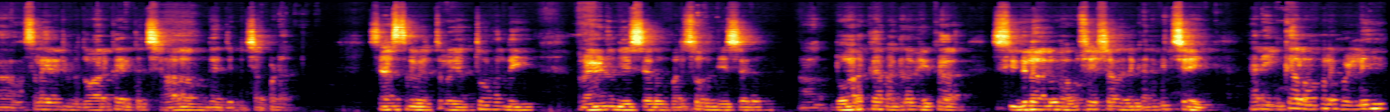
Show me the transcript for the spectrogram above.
అసలైనటువంటి ద్వారక ఇంకా చాలా ఉంది అని చెప్పి చెప్పడం. శాస్త్రవేత్తలు ఎంతో మంది ప్రయాణం చేశారు పరిశోధన చేశారు. ఆ ద్వారక నగరం యొక్క శిథిలాలు అవశేషాలు అన్ని కనిపించాయి. కానీ ఇంకా లోపలికి వెళ్ళి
